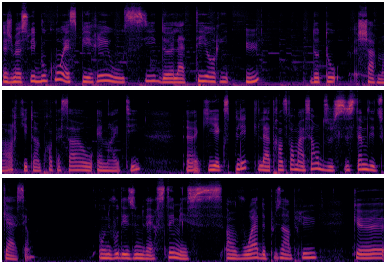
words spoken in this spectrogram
Je me suis beaucoup inspirée aussi de la théorie U d'Otto Charmer, qui est un professeur au MIT, euh, qui explique la transformation du système d'éducation au niveau des universités, mais on voit de plus en plus que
